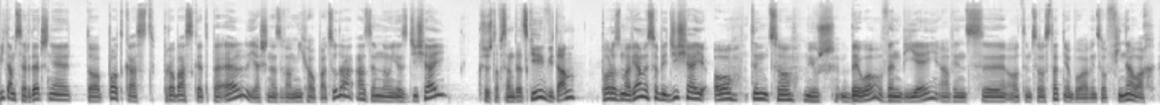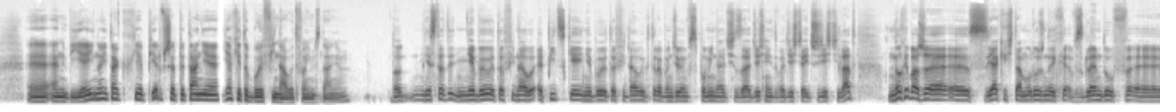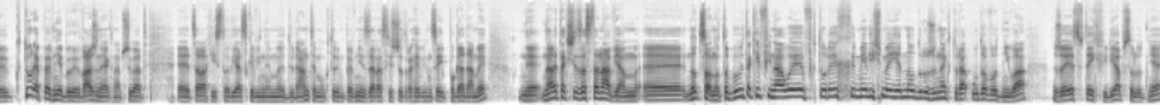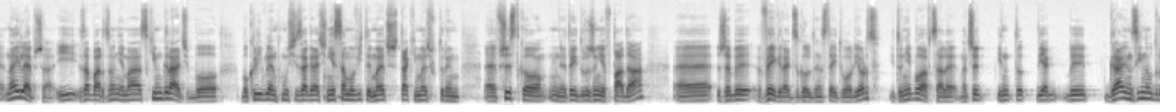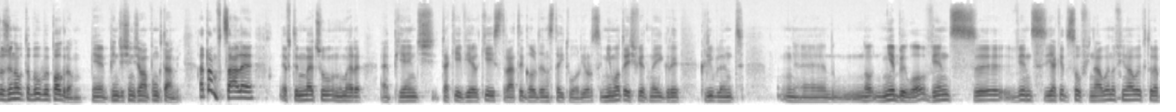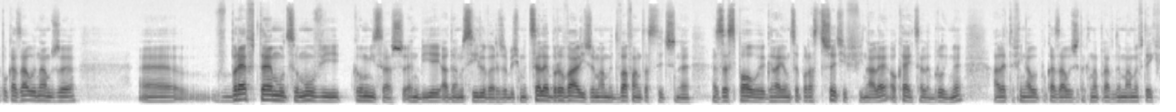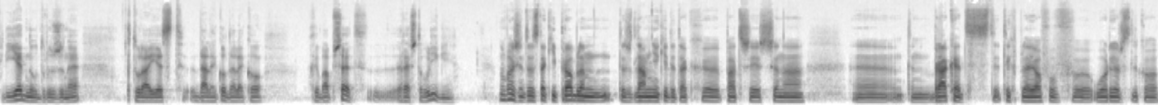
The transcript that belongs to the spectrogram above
Witam serdecznie, to podcast probasket.pl. Ja się nazywam Michał Pacuda, a ze mną jest dzisiaj Krzysztof Sendecki, witam. Porozmawiamy sobie dzisiaj o tym, co już było w NBA, a więc y, o tym, co ostatnio było, a więc o finałach y, NBA. No i takie pierwsze pytanie, jakie to były finały Twoim zdaniem? No, niestety nie były to finały epickie i nie były to finały, które będziemy wspominać za 10, 20 i 30 lat. No chyba, że e, z jakichś tam różnych względów, e, które pewnie były ważne, jak na przykład e, cała historia z Kevinem Durantem, o którym pewnie zaraz jeszcze trochę więcej pogadamy. No ale tak się zastanawiam. No co, no to były takie finały, w których mieliśmy jedną drużynę, która udowodniła, że jest w tej chwili absolutnie najlepsza i za bardzo nie ma z kim grać, bo, bo Cleveland musi zagrać niesamowity mecz, taki mecz, w którym e, wszystko mm, tej drużynie wpada, e, żeby wygrać z Golden State Warriors i to nie była wcale, znaczy to jakby grając z inną drużyną to byłby pogrom, nie wiem, 50 punktami, a tam wcale w tym meczu numer 5 takiej wielkiej straty Golden State Warriors, mimo tej świetnej gry Cleveland no, nie było, więc, więc jakie to są finały? No finały, które pokazały nam, że e, wbrew temu, co mówi komisarz NBA Adam Silver, żebyśmy celebrowali, że mamy dwa fantastyczne zespoły grające po raz trzeci w finale, okej, okay, celebrujmy, ale te finały pokazały, że tak naprawdę mamy w tej chwili jedną drużynę, która jest daleko, daleko chyba przed resztą ligi. No właśnie, to jest taki problem też dla mnie, kiedy tak e, patrzę jeszcze na e, ten bracket z tych playoffów e, Warriors tylko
